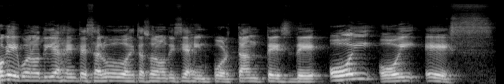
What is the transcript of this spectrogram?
Ok, buenos días gente, saludos. Estas son noticias importantes de hoy. Hoy es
